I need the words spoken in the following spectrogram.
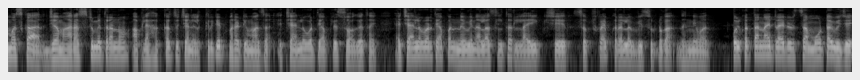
नमस्कार जय महाराष्ट्र मित्रांनो. आपल्या हक्काचं चॅनल क्रिकेट मराठी माझा या चॅनलवरती आपले स्वागत आहे. या चॅनलवरती आपण नवीन आला असेल तर लाईक शेअर सबस्क्राईब करायला विसरू नका. धन्यवाद. कोलकाता नाईट रायडर्सचा मोठा विजय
